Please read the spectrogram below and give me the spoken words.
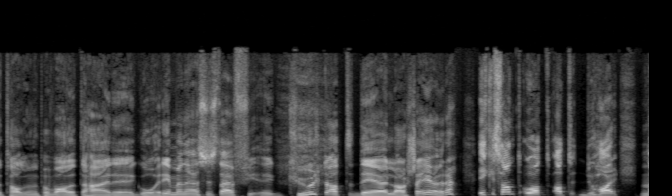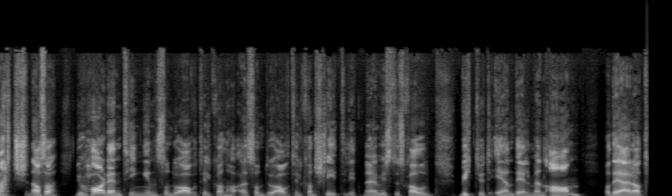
detaljene på hva dette her eh, går i, men jeg syns det er fi- kult at det lar seg gjøre. Ikke sant? Og at, at du har matchene Altså, du har den tingen som du, av og til kan ha, som du av og til kan slite litt med hvis du skal bytte ut en del med en annen. Og det er at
